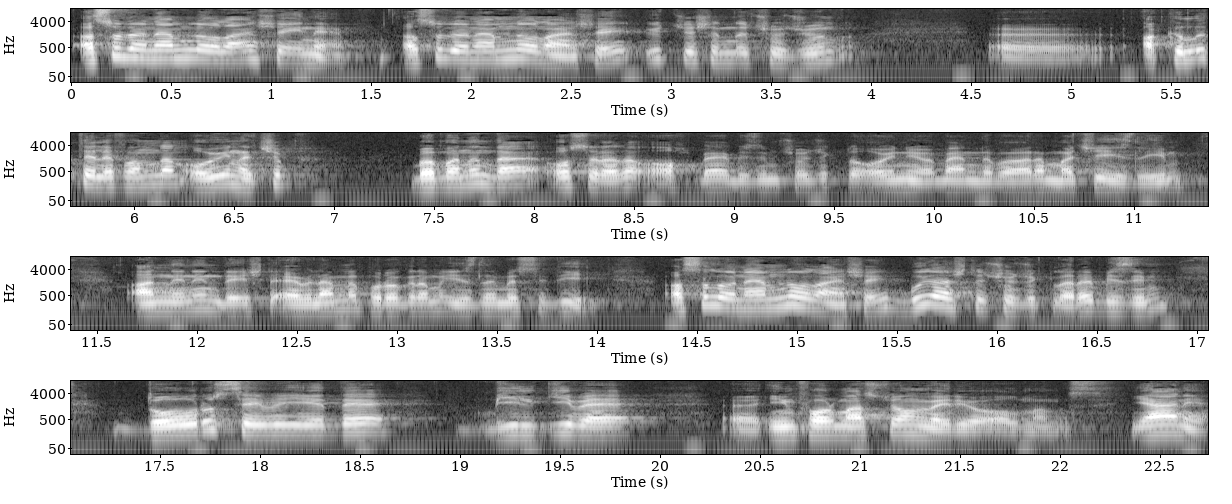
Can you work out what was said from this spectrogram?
Asıl önemli olan şey ne? Asıl önemli olan şey 3 yaşında çocuğun e, akıllı telefonundan oyun açıp babanın da o sırada oh be bizim çocuk da oynuyor ben de bu ara maçı izleyeyim. Annenin de işte evlenme programı izlemesi değil. Asıl önemli olan şey bu yaşta çocuklara bizim doğru seviyede bilgi ve e, informasyon veriyor olmamız. Yani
